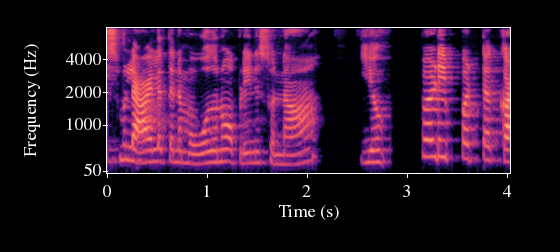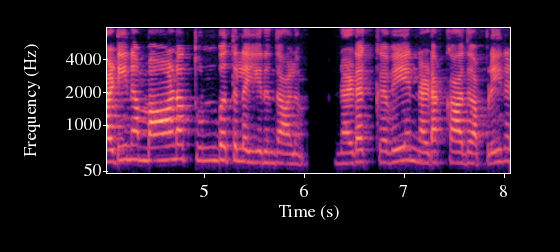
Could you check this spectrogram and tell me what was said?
இஸ்முல் ஆயலத்தை நம்ம ஓதணும் அப்படின்னு சொன்னால் எப்படிப்பட்ட கடினமான துன்பத்தில் இருந்தாலும் நடக்கவே நடக்காது அப்படின்னு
